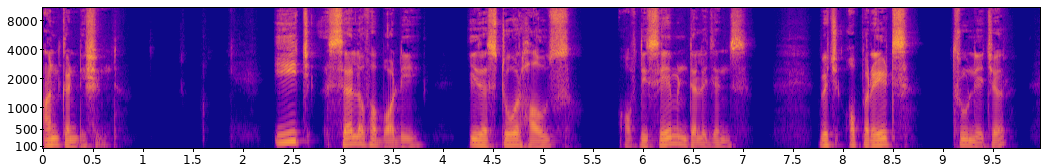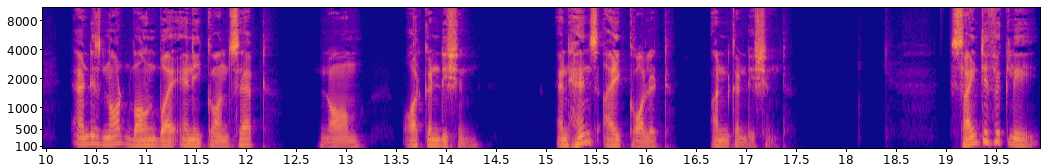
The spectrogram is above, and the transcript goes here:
unconditioned. Each cell of a body is a storehouse of the same intelligence which operates through nature and is not bound by any concept, norm, or condition, and hence I call it unconditioned. Scientifically,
